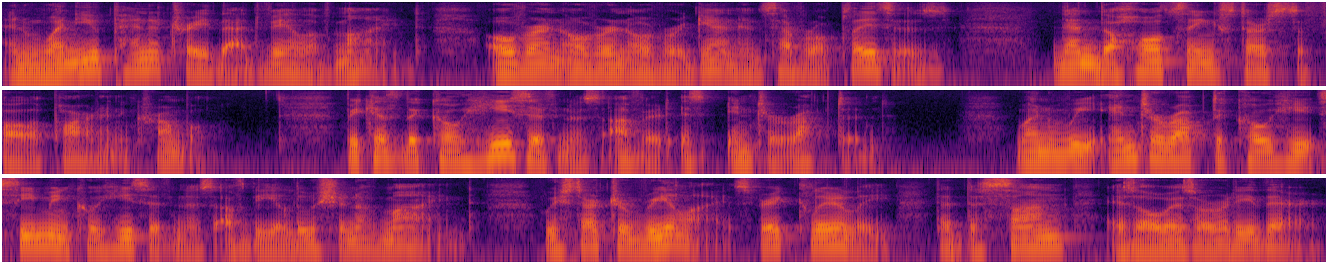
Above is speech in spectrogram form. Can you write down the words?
And when you penetrate that veil of mind over and over and over again in several places, then the whole thing starts to fall apart and crumble because the cohesiveness of it is interrupted. When we interrupt the seeming cohesiveness of the illusion of mind, we start to realize very clearly that the sun is always already there.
